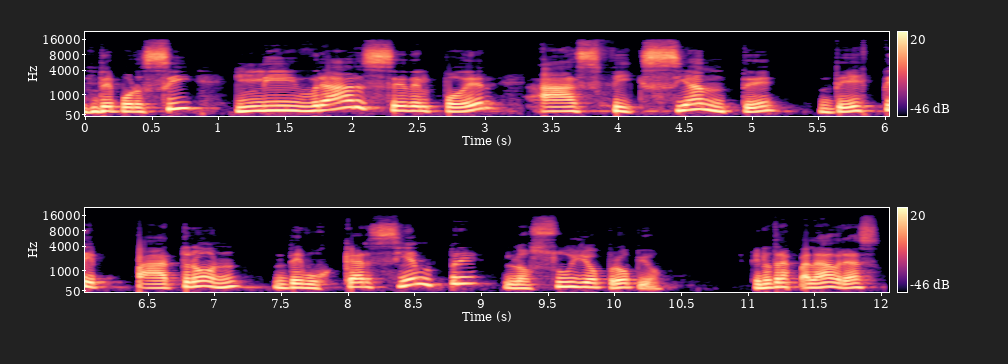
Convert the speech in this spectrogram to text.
de por sí librarse del poder asfixiante de este patrón de buscar siempre lo suyo propio. En otras palabras,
